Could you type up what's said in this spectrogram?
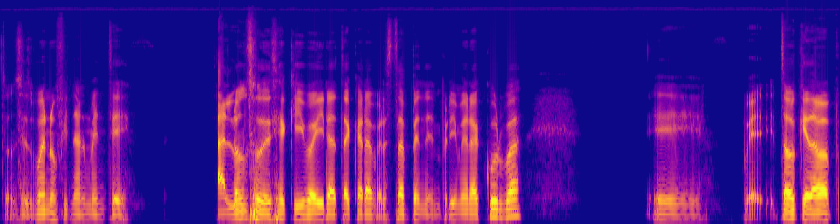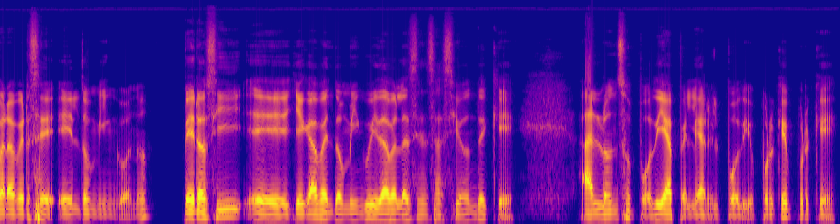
Entonces, bueno, finalmente Alonso decía que iba a ir a atacar a Verstappen en primera curva. Eh, todo quedaba para verse el domingo, ¿no? Pero sí eh, llegaba el domingo y daba la sensación de que Alonso podía pelear el podio. ¿Por qué? Porque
